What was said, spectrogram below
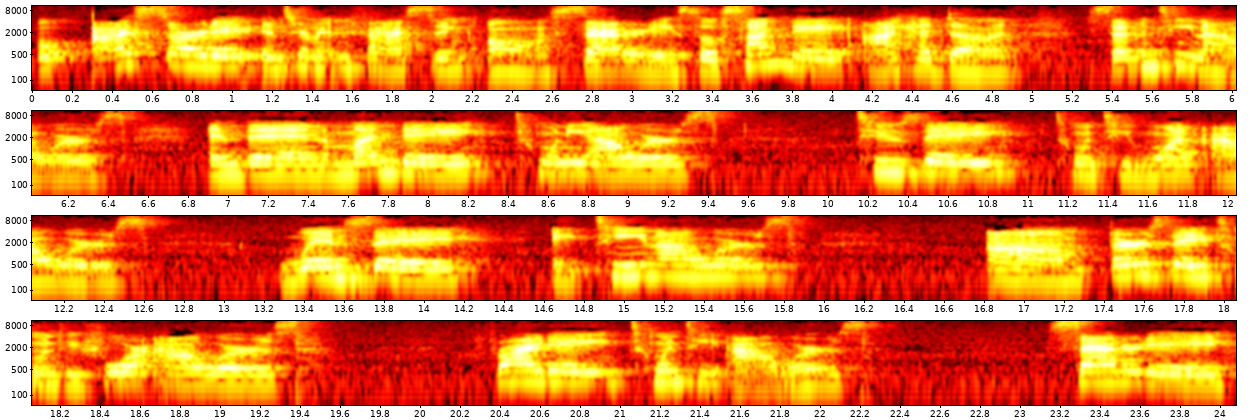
so i started intermittent fasting on saturday. So sunday i had done 17 hours and then monday 20 hours tuesday 21 hours wednesday 18 hours um thursday 24 hours Friday, 20 hours. Saturday,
